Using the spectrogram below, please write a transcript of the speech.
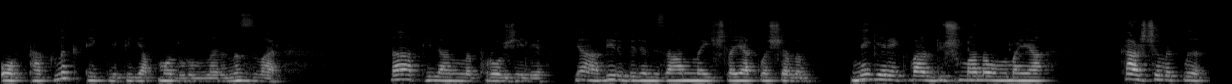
ortaklık teklifi yapma durumlarınız var. Daha planlı projeli ya birbirimize anlayışla yaklaşalım. Ne gerek var düşman olmaya? Karşılıklı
